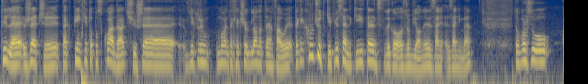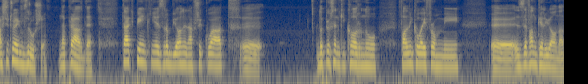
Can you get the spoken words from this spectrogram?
tyle rzeczy, tak pięknie to poskładać, że w niektórych momentach jak się ogląda te AMV-y, takie króciutkie piosenki, teledysk do tego zrobiony z, ani- z anime, to po prostu aż się człowiek wzruszy. Naprawdę tak pięknie zrobiony na przykład y, do piosenki Kornu Falling Away From Me y, z Ewangeliona.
